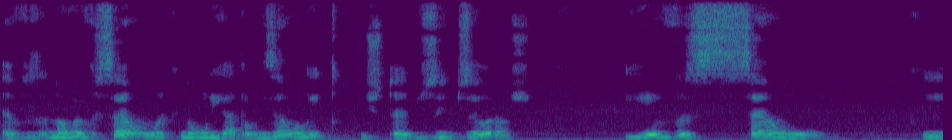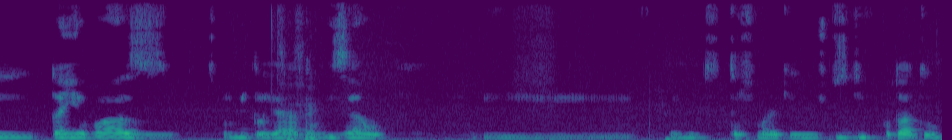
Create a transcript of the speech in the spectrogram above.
a nova versão, a que não liga à televisão, a Lite, custa 200 euros. E a versão que tem a base, que permite ligar sim, à sim. televisão e permite transformar aquilo num dispositivo portátil,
